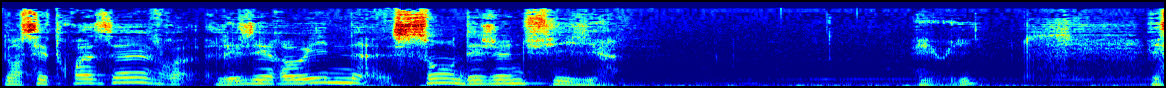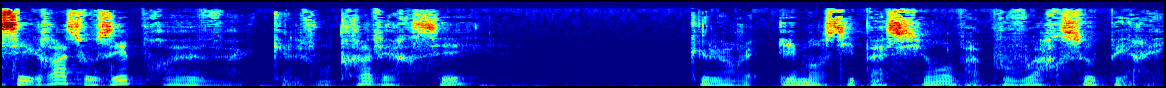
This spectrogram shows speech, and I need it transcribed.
Dans ces trois œuvres, les héroïnes sont des jeunes filles. Et oui, et c'est grâce aux épreuves qu'elles vont traverser que leur émancipation va pouvoir s'opérer.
